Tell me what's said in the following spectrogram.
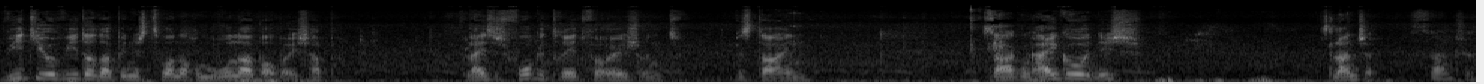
Video wieder. Da bin ich zwar noch im Urlaub, aber ich habe fleißig vorgedreht für euch und bis dahin sagen Heiko und ich Slanche. Sanche.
